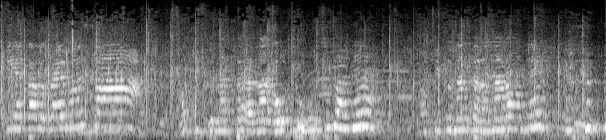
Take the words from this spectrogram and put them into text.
ありがとうございました。大きくなったらなろう。本当だね。大きくなったらなろうね。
